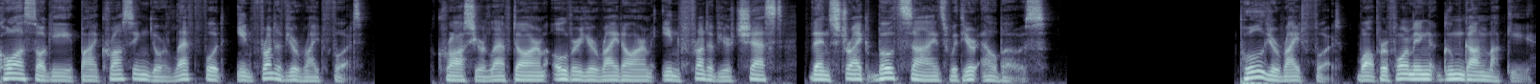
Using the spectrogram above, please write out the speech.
koasogi by crossing your left foot in front of your right foot. Cross your left arm over your right arm in front of your chest, then strike both sides with your elbows. Pull your right foot while performing gumgangmaki.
